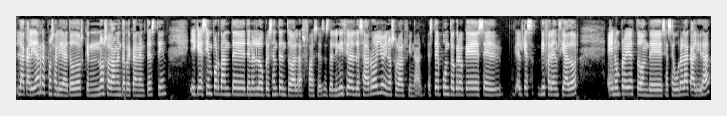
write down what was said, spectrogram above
la calidad es responsabilidad de todos, que no solamente recae en el testing y que es importante tenerlo presente en todas las fases, desde el inicio del desarrollo y no solo al final. Este punto creo que es el, el que es diferenciador en un proyecto donde se asegura la calidad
